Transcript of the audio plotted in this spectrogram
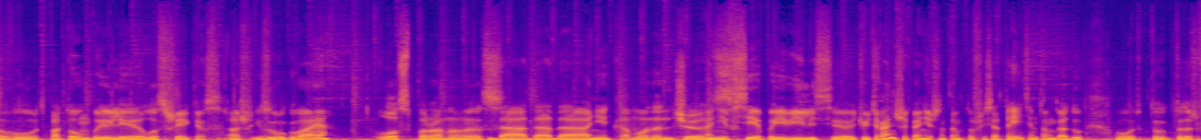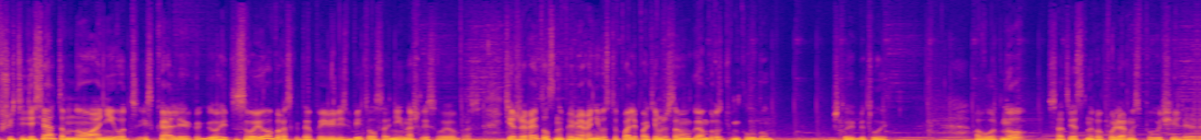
Вот. Потом были Los Shakers аж из Уругвая. Los Paranoias. Да, да, да, они Come on and choose. они все появились э, чуть раньше, конечно, там кто в 63-м там году, вот, кто, кто даже в 60-м, но они вот искали, как говорится, свой образ, когда появились Битлз, они нашли свой образ. Те же Рэтлс, например, они выступали по тем же самым гамбургским клубам, что и Битлы. Вот, но, соответственно, популярность получили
